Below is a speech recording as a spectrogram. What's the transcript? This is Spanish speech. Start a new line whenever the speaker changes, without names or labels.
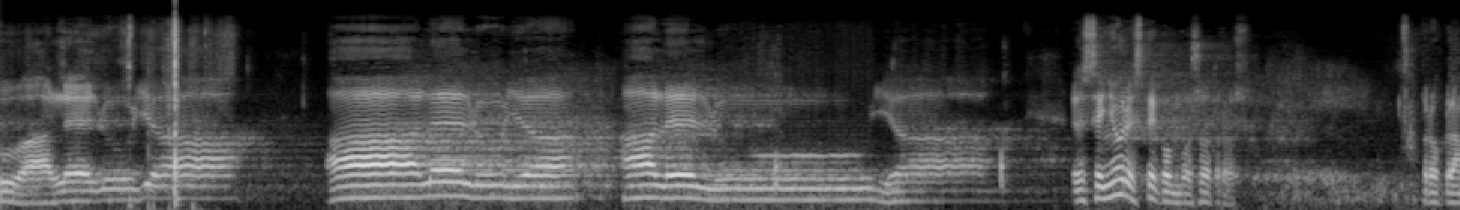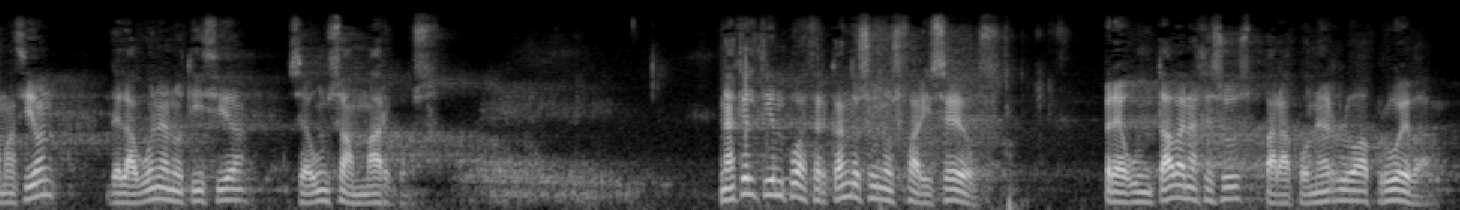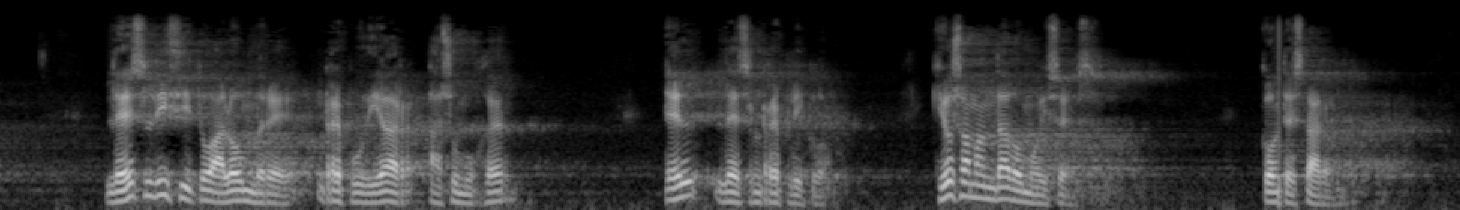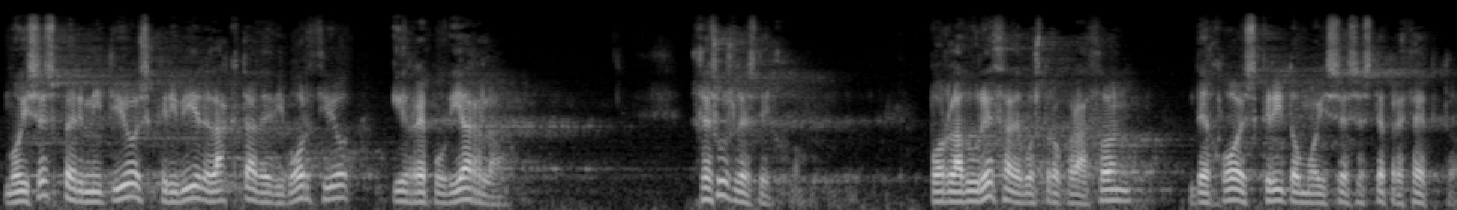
Aleluya, aleluya, aleluya. El Señor esté con vosotros. Proclamación de la buena noticia según San Marcos. En aquel tiempo, acercándose unos fariseos, preguntaban a Jesús para ponerlo a prueba, ¿le es lícito al hombre repudiar a su mujer? Él les replicó, ¿qué os ha mandado Moisés? Contestaron, Moisés permitió escribir el acta de divorcio y repudiarla. Jesús les dijo, por la dureza de vuestro corazón dejó escrito Moisés este precepto,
